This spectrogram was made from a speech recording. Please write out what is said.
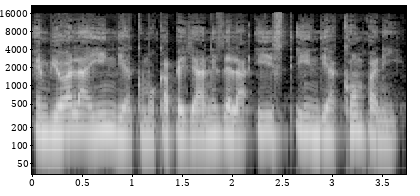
envió a la India como capellanes de la East India Company.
